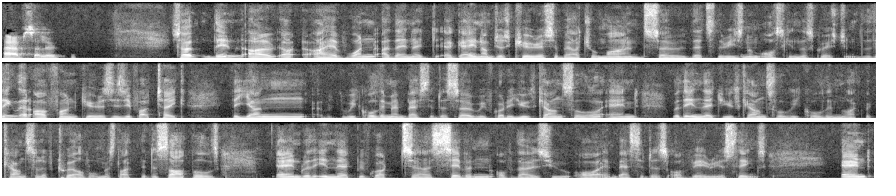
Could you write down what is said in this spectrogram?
Absolutely. So then I, I have one. Then again, I'm just curious about your mind. So that's the reason I'm asking this question. The thing that I find curious is if I take the young, we call them ambassadors. So we've got a youth council, and within that youth council, we call them like the council of 12, almost like the disciples. And within that, we've got uh, seven of those who are ambassadors of various things. And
